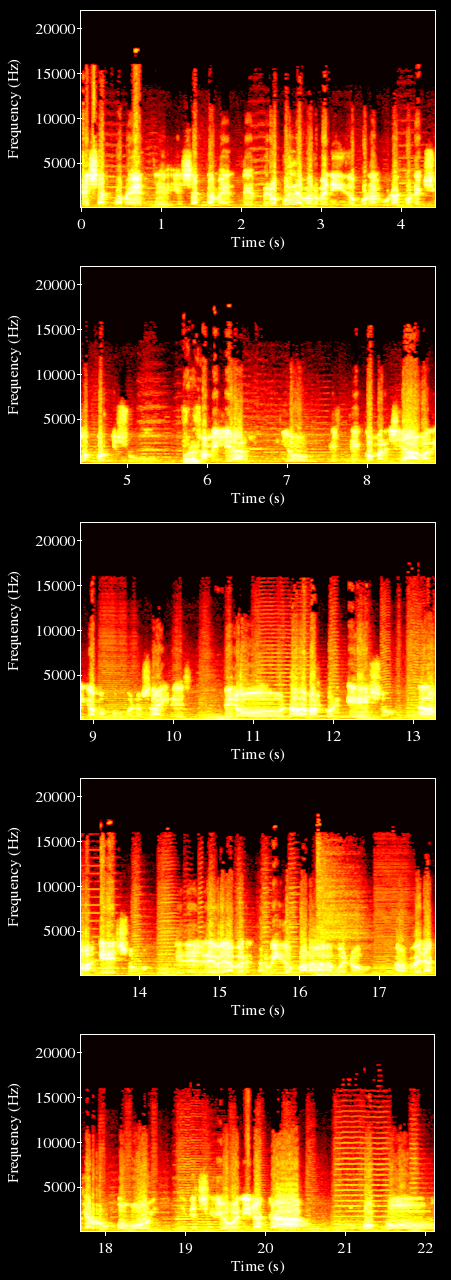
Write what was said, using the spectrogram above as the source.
Exactamente, exactamente, pero puede haber venido con alguna conexión porque su por familiar yo este, comerciaba, digamos, con Buenos Aires, pero nada más que eso, nada más que eso, que debe haber servido para, bueno, a ver a qué rumbo voy y decidió venir acá un poco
